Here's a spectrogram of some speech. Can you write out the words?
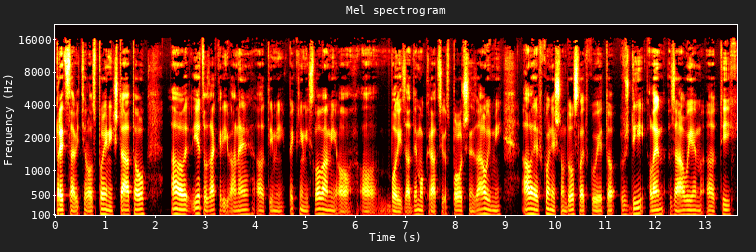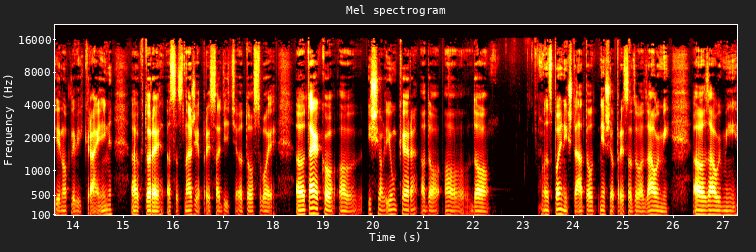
predstaviteľov Spojených štátov, je to zakrývané tými peknými slovami o, o boji za demokraciu, spoločné záujmy, ale v konečnom dôsledku je to vždy len záujem tých jednotlivých krajín, ktoré sa snažia presadiť to svoje. Tak ako išiel Juncker do, do Spojených štátov nešiel presadzovať záujmy, e, záujmy e,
